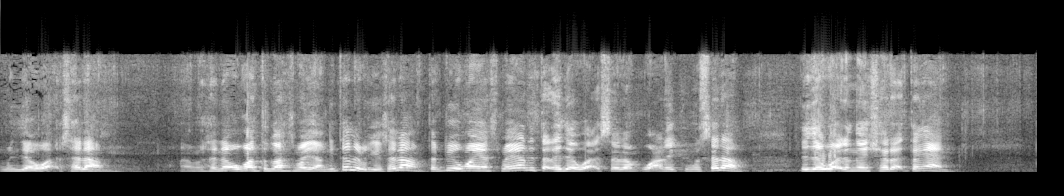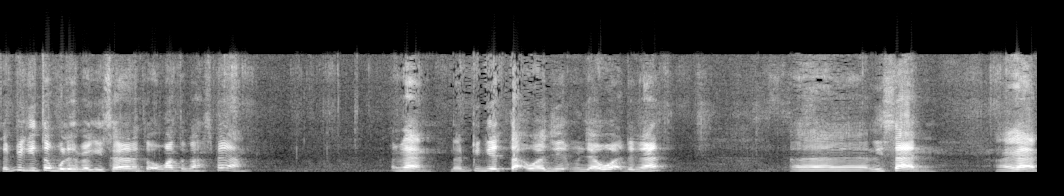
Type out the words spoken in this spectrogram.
menjawab salam. Ha, misalnya orang tengah semayang, kita boleh bagi salam. Tapi orang yang semayang, dia tak boleh jawab salam. Waalaikumsalam. Dia jawab dengan syarat tangan. Tapi kita boleh bagi salam dekat orang tengah semayang. Kan? Tapi dia tak wajib menjawab dengan uh, lisan. Ha, kan?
